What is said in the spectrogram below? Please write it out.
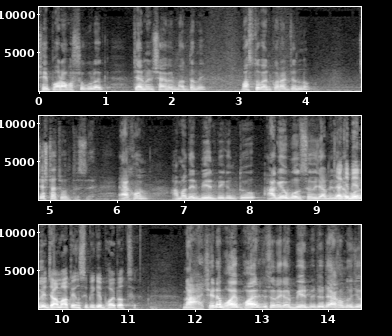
সেই পরামর্শগুলো চেয়ারম্যান সাহেবের মাধ্যমে বাস্তবায়ন করার জন্য চেষ্টা চলতেছে। এখন আমাদের বিএনপি কিন্তু আগেও বলছে ওই যে আপনি বিএনপি জামাত এনসিপি কে ভয় পাচ্ছে? না সেটা ভয় ভয়ের কিছু না কারণ বিএনপি যদি এখন ওই যে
